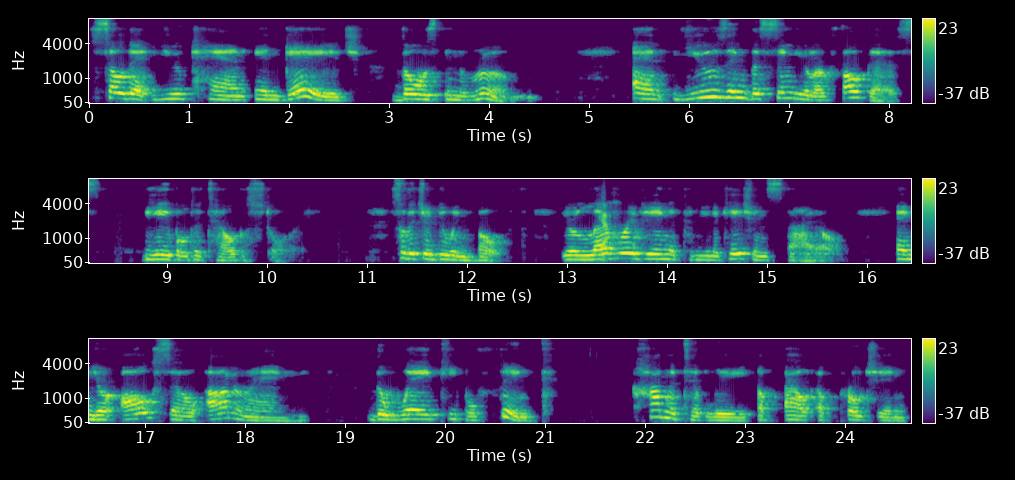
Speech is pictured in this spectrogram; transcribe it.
so that you can engage those in the room and using the singular focus, be able to tell the story so that you're doing both. You're leveraging a communication style and you're also honoring the way people think cognitively about approaching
